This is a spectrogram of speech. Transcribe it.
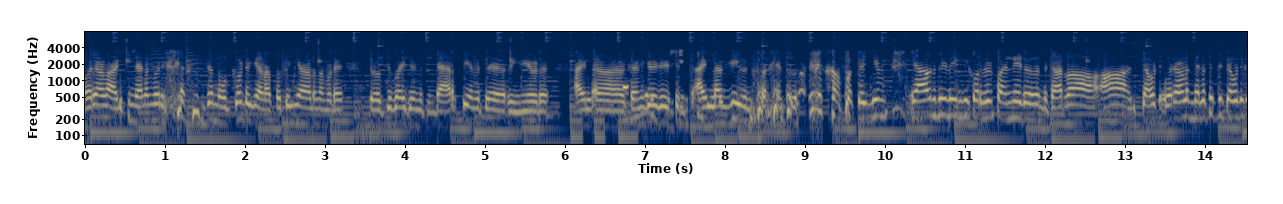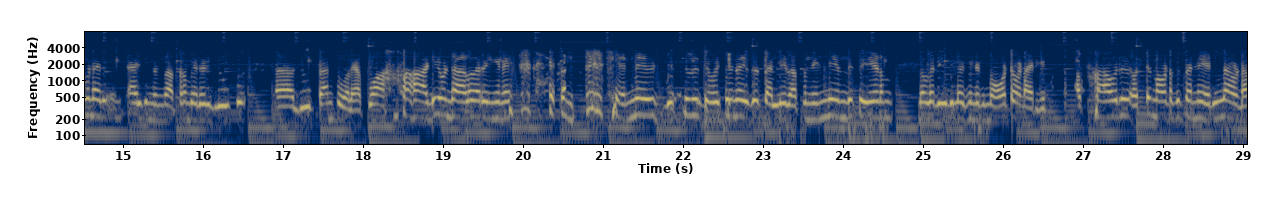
ഒരാൾ അടിച്ച് നിലം വരെ നോക്കിക്കൊണ്ടിരിക്കുകയാണ്. അപ്പത്തേക്കാണ് നമ്മുടെ റോക്കി ബൈ ചെന്നിട്ട് ഡയറക്റ്റ് ചെന്നിട്ട് റീനയോട് I congratulation I love you എന്ന് പറയുന്നത്. അപ്പത്തേക്കും ആ ഒരു സൈഡ് എനിക്ക് കുറച്ച് ഫണ്ണി ഇടുന്നുണ്ട് കാരണം ആ- ചവിട്ടി ഒരാളെ നിലത്തിട്ട് ചവിട്ടിക്കൊണ്ടായിരിക്കും നിന്ന് അത്രയും പേര് ഒരു ഗ്രൂപ്പ് ഗ്രൂപ്പ് ഡാൻസ് പോലെ. അപ്പൊ അടി കൊണ്ട് ആൾ വരെ ഇങ്ങനെ എന്നെ ജസ്റ്റ് ഒന്ന് ഇത് തല്ലിയത്. അപ്പൊ നിന്നെ എന്ത് ചെയ്യണം എന്നുള്ള രീതിയിലൊക്കെ ഒരു നോട്ടം ഉണ്ടായിരിക്കും. അപ്പൊ ആ ഒരു ഒറ്റ നോട്ടത്തിൽ തന്നെ എല്ലാം ഉണ്ട്. ആ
